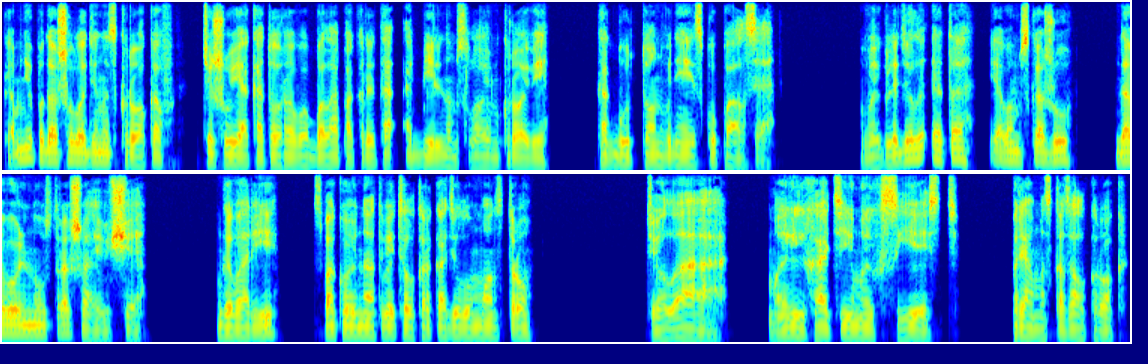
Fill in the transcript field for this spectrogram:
Ко мне подошел один из кроков, чешуя которого была покрыта обильным слоем крови, как будто он в ней искупался. Выглядело это, я вам скажу, довольно устрашающе. «Говори», — спокойно ответил крокодилу-монстру. «Тела. Мы хотим их съесть», — прямо сказал Крок.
